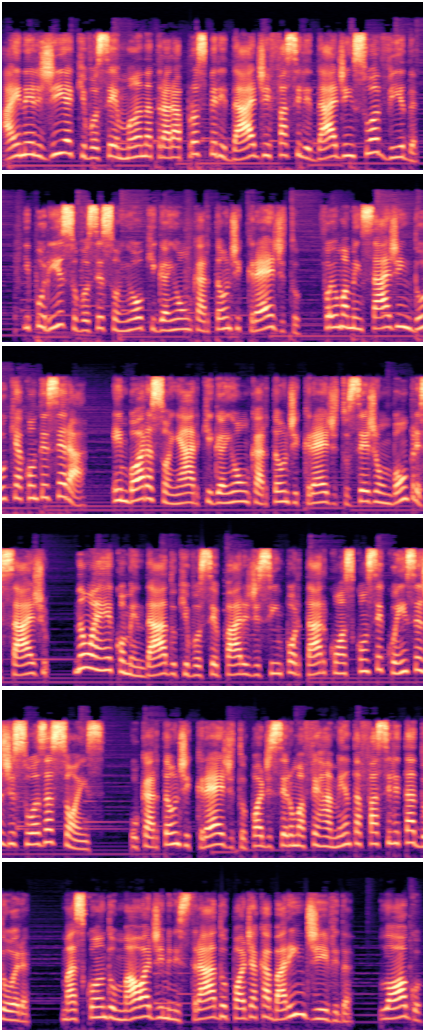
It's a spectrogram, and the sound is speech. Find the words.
A energia que você emana trará prosperidade e facilidade em sua vida, e por isso você sonhou que ganhou um cartão de crédito, foi uma mensagem do que acontecerá. Embora sonhar que ganhou um cartão de crédito seja um bom presságio, não é recomendado que você pare de se importar com as consequências de suas ações. O cartão de crédito pode ser uma ferramenta facilitadora, mas quando mal administrado pode acabar em dívida. Logo,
